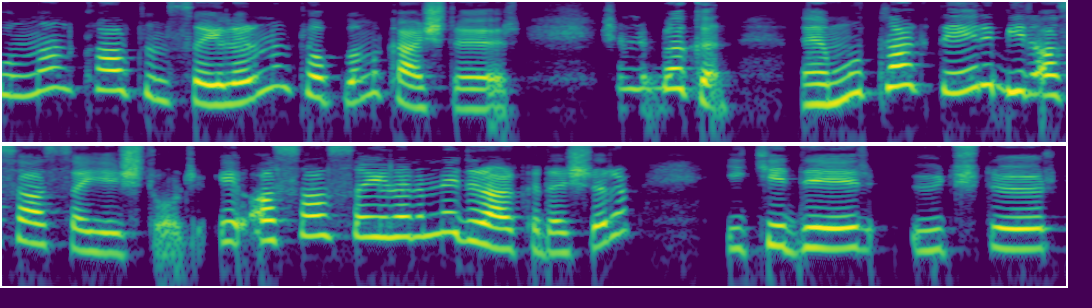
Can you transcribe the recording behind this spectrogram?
bulunan kaltım sayılarının toplamı kaçtır? Şimdi bakın e, mutlak değeri bir asal sayı eşit olacak. E, asal sayılarım nedir arkadaşlarım? 2'dir, 3'tür,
